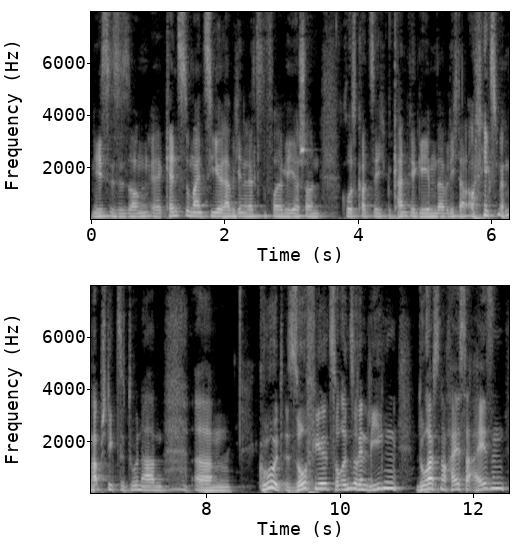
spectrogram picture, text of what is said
Nächste Saison äh, kennst du mein Ziel, habe ich in der letzten Folge hier schon großkotzig bekannt gegeben. Da will ich dann auch nichts mit dem Abstieg zu tun haben. Ähm, gut, so viel zu unseren Ligen. Du hast noch heiße Eisen.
